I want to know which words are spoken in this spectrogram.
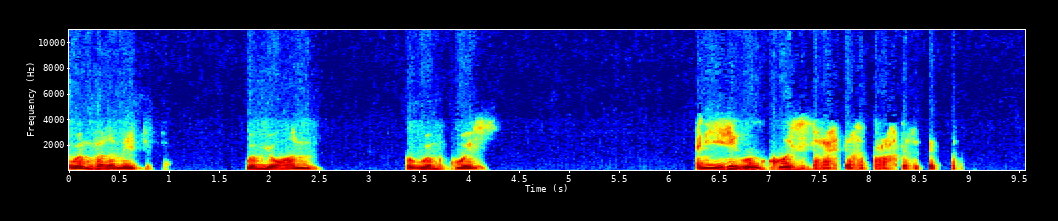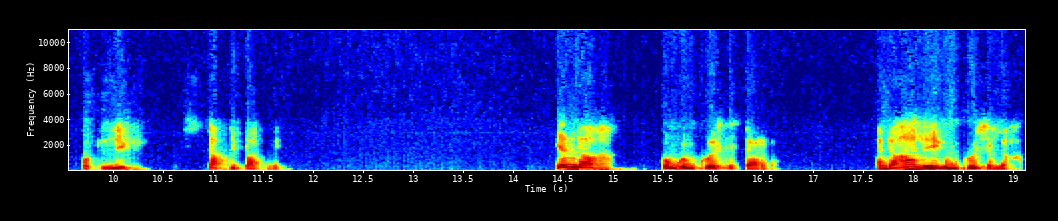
oom Willem het oom Johan vir oom Koos. En hierdie oom Koos is regtig 'n pragtige kind wat lief stap die pad met. Eendag kom oom Koos te sterwe. En daar lê oom Koos se liggaam.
